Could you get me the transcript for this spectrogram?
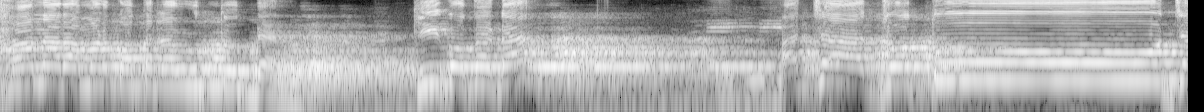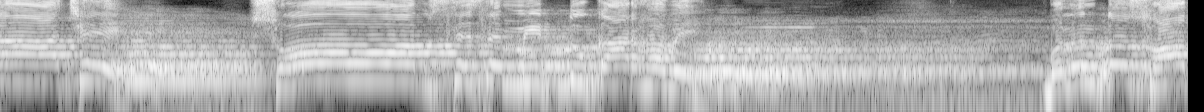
খান আর আমার কথাটার উত্তর দেন। কি কথাটা? আচ্ছা যত যা আছে, সব শেষে মৃত্যু কার হবে? বলুন তো, সব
